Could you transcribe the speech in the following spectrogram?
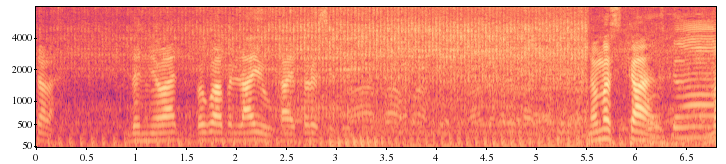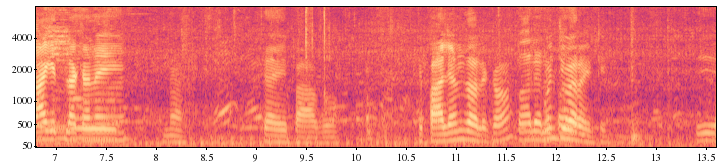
चला धन्यवाद. बघू आपण लाईव्ह काय परिस्थिती. नमस्कार. मागितला का नाही? ना काय बाबू. ते पाल्यानं झालं का? हो? पाल्यानं, कोणती पाल्यानं. व्हरायटी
